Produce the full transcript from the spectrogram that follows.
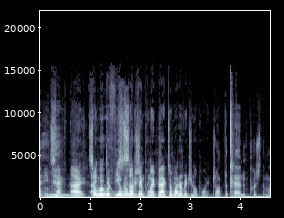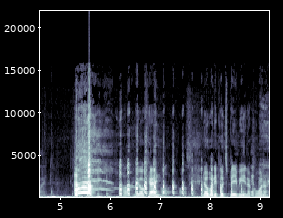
I need some. All right. So I what, need to feel so what is your something. point? Back to what original point? Drop the pen. Push the mic. Oh, you okay? Nobody puts baby in a corner.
